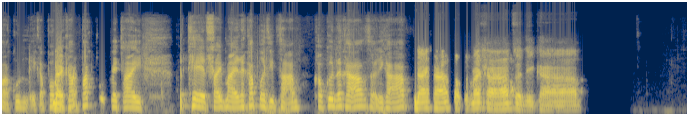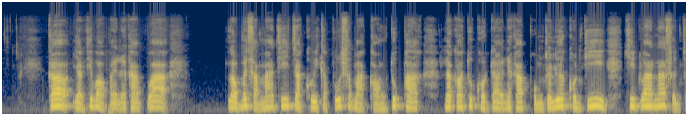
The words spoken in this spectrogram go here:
ฝากคุณเอกภพได้นะคครัรับบพักภูมิใจไทยเขตสายไหมนะครับเบอร์สิบสามขอบคุณนะครับ สวัสดีครับ ได้ครับขอบคุณมากครับ สวัสดีครับ ก็อย่างที่บอกไปนะครับว่า เราไม่สามารถที่จะคุยกับผู้สมัครของทุกพักแล้วก็ทุกคนได้นะครับ ผมจะเลือกคนที่คิดว่าน่าสนใจ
